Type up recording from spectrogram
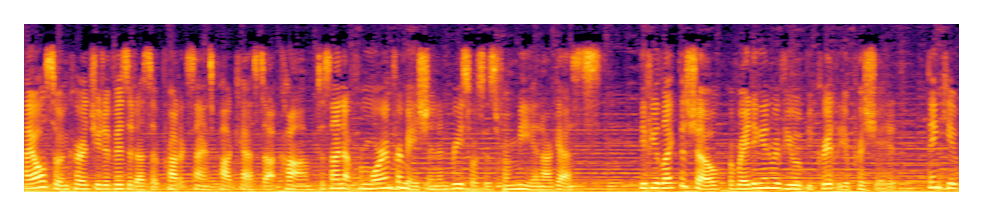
I also encourage you to visit us at productsciencepodcast.com to sign up for more information and resources from me and our guests. If you like the show, a rating and review would be greatly appreciated. Thank you.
